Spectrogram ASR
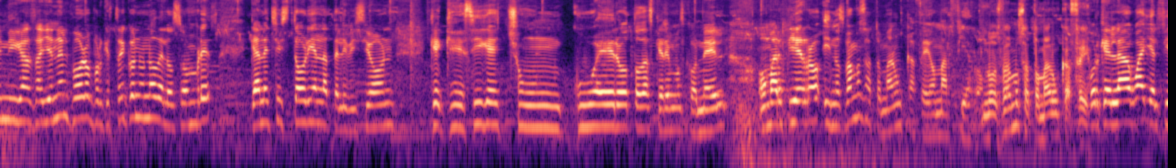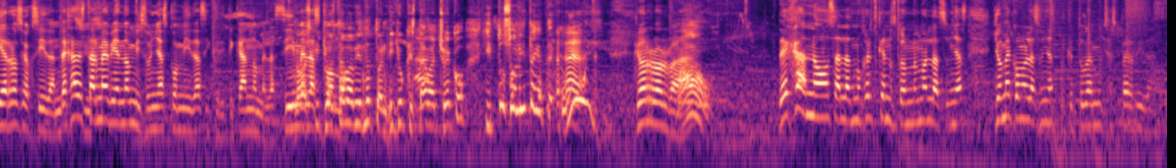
Menigas, allá en el foro, porque estoy con uno de los hombres que han hecho historia en la televisión, que, que sigue hecho un cuero, todas queremos con él, Omar Fierro, y nos vamos a tomar un café, Omar Fierro. Nos vamos a tomar un café. Porque el agua y el fierro se oxidan. Deja de estarme viendo mis uñas comidas y criticándomelas. Sí, no, me es las que yo como. estaba viendo tu anillo que estaba chueco y tú solita ya te... ¡Uy! Qué horror, va. ¡Wow! Déjanos a las mujeres que nos comemos las uñas. Yo me como las uñas porque tuve muchas pérdidas.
